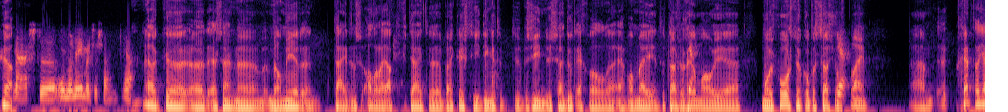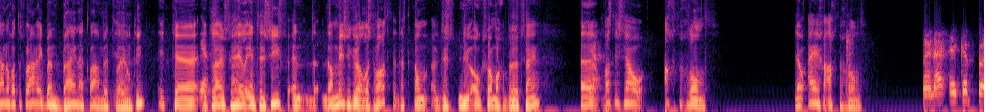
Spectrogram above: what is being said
Ja. naast eh, ondernemer te zijn. Ja. Ja, ik, er zijn wel meer tijdens allerlei activiteiten bij Christie dingen te, te bezien. Dus zij doet echt wel, echt wel mee. En het is trouwens ook heel mooi, mooi voorstuk op het Stationsplein. Ehm, eh, Gert, had jij nog wat te vragen? Ik ben bijna klaar met Leontien. Ik, eh, ik luister heel intensief en dan mis ik wel eens wat. Dat kan dus nu ook zomaar gebeurd zijn. Eh, Wat is jouw achtergrond? Jouw eigen achtergrond? Nee, nee, ik heb eh,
